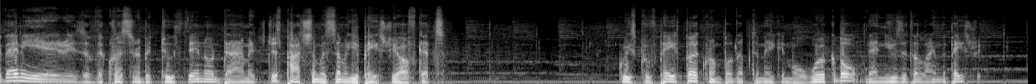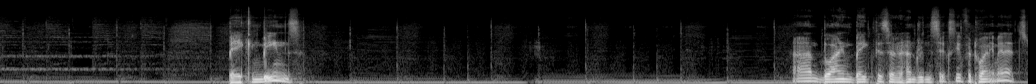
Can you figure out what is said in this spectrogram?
If any areas of the crust are a bit too thin or damaged, just patch them with some of your pastry offcuts. Greaseproof paper crumpled up to make it more workable, then use it to line the pastry. Baking beans. And blind bake this at 160 for 20 minutes.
